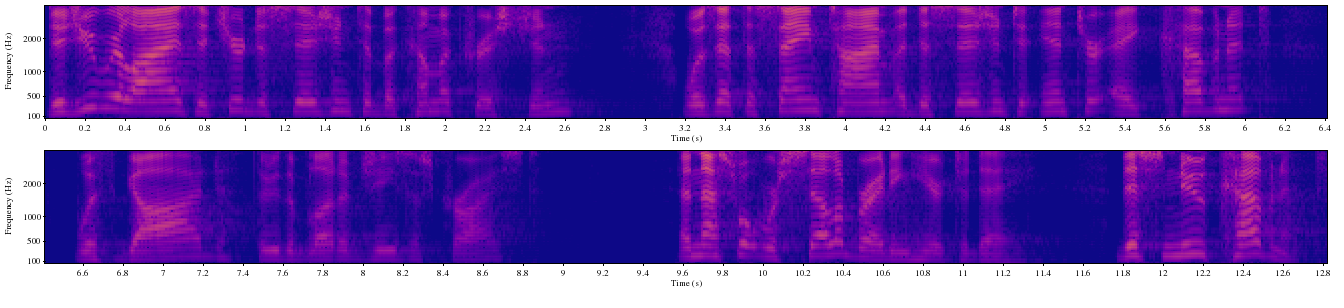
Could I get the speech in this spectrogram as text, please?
Did you realize that your decision to become a Christian was at the same time a decision to enter a covenant with God through the blood of Jesus Christ? And that's what we're celebrating here today this new covenant.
